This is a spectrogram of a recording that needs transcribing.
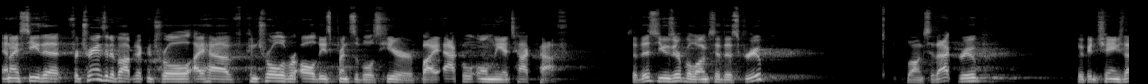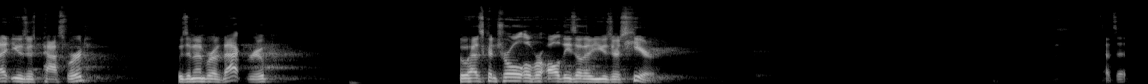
and I see that for transitive object control, I have control over all these principles here by ACL only attack path. So this user belongs to this group, belongs to that group, who can change that user's password, who's a member of that group, who has control over all these other users here. That's it.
